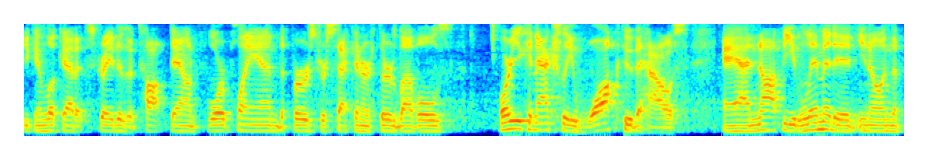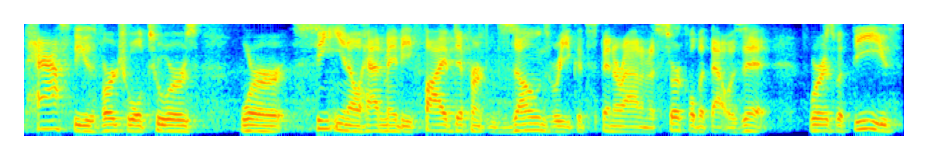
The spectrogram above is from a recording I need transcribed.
You can look at it straight as a top down floor plan, the first or second or third levels. or you can actually walk through the house and not be limited. You know, in the past, these virtual tours were, see, you know, had maybe five different zones where you could spin around in a circle, but that was it. Whereas with these,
